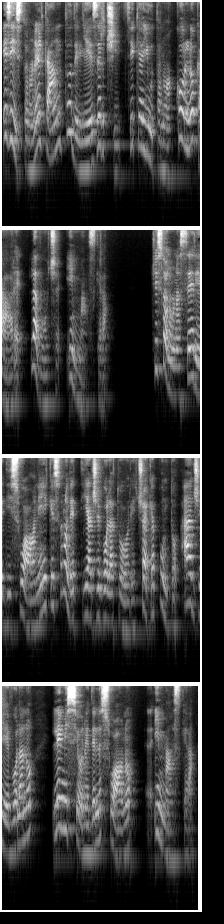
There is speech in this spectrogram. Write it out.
Esistono nel canto degli esercizi che aiutano a collocare la voce in maschera ci sono una serie di suoni che sono detti agevolatori, cioè che appunto agevolano l'emissione del suono eh, in maschera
